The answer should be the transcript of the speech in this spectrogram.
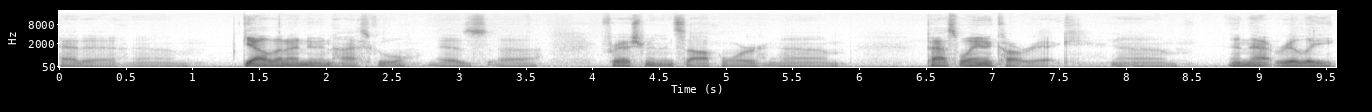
had a um, gal that I knew in high school as a freshman and sophomore um, pass away in a car wreck. Um, and that really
